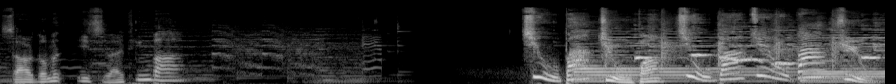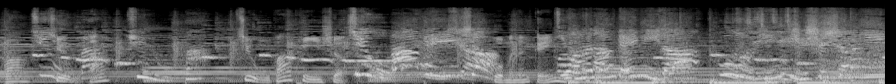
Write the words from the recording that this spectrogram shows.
小耳朵们一起来听吧。巨五八，巨五八，巨五八，巨五八，巨五八，巨五八，巨五八，巨五八配音社，巨五八配音社，我们能给你，我们能给你的。不仅仅是声音。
